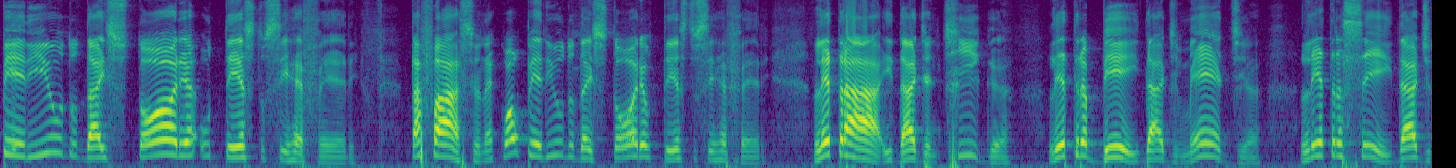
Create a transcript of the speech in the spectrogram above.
período da história o texto se refere? Tá fácil, né? Qual período da história o texto se refere? Letra A, Idade Antiga. Letra B, Idade Média. Letra C, Idade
